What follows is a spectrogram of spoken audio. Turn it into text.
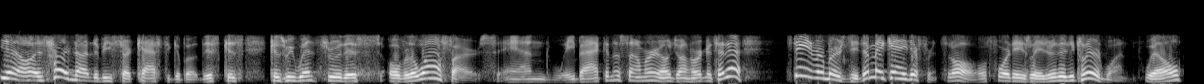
you know, it's hard not to be sarcastic about this because cause we went through this over the wildfires. And way back in the summer, you know, John Horgan said, eh, state of emergency, doesn't make any difference at all. Well, four days later, they declared one. Well,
